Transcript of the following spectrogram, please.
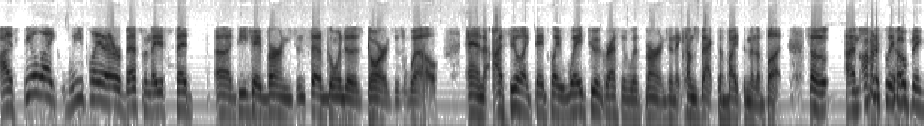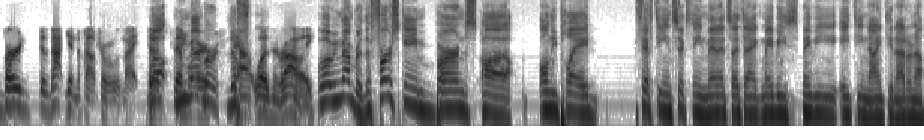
I feel like we played at our best when they just fed uh, DJ Burns instead of going to his guards as well. And I feel like they play way too aggressive with Burns, and it comes back to bite them in the butt. So I'm honestly hoping Burns does not get into foul trouble tonight. So Well, remember the how it was in Raleigh. Well, remember the first game, Burns uh, only played 15, 16 minutes, I think, maybe maybe 18, 19, I don't know.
